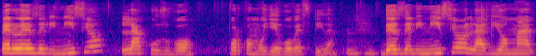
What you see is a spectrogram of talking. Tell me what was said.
pero desde el inicio la juzgó por cómo llegó vestida. Desde el inicio la vio mal,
